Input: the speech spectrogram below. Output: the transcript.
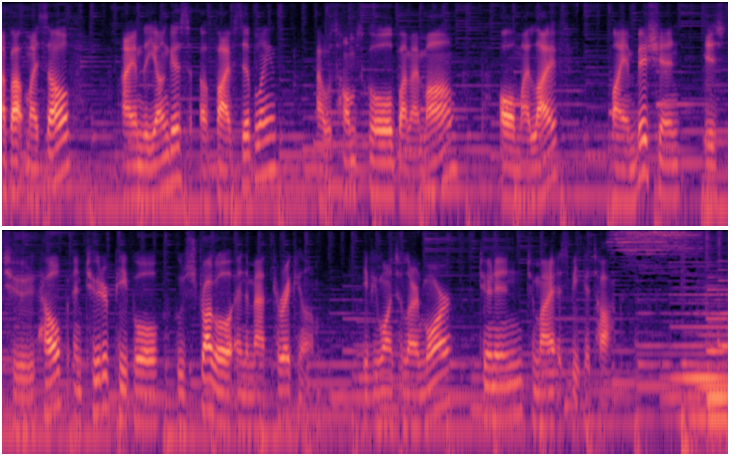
About myself, I am the youngest of five siblings. I was homeschooled by my mom all my life. My ambition is to help and tutor people who struggle in the math curriculum. If you want to learn more, tune in to my ASPIKA Talks.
